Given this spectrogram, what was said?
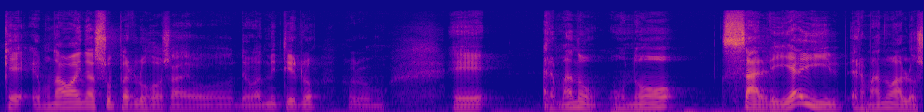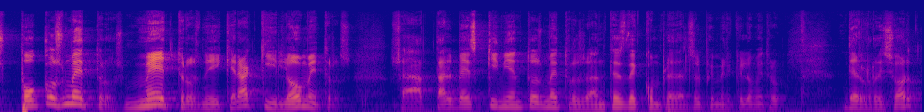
que es una vaina súper lujosa, debo, debo admitirlo, eh, hermano, uno salía y, hermano, a los pocos metros, metros, ni siquiera kilómetros, o sea, tal vez 500 metros antes de completarse el primer kilómetro del resort,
